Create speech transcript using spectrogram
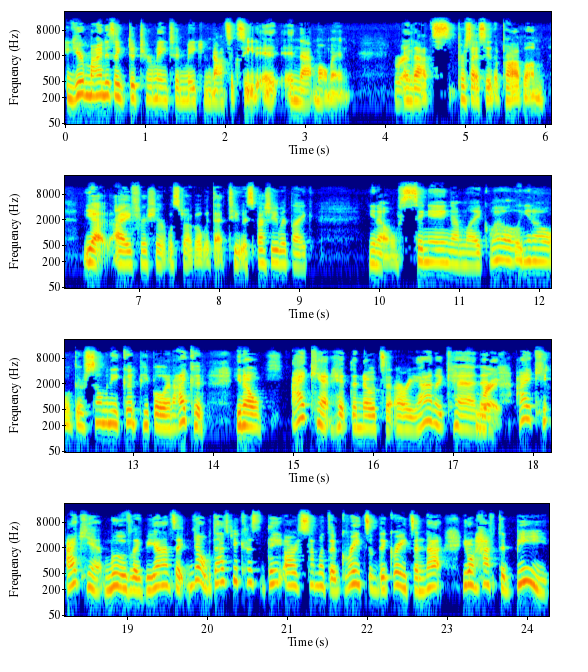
your mind is like determining to make you not succeed in, in that moment right. and that's precisely the problem yeah i for sure will struggle with that too especially with like you know, singing. I'm like, well, you know, there's so many good people, and I could, you know, I can't hit the notes that Ariana can. right. I can't. I can't move like Beyonce. No, but that's because they are some of the greats of the greats, and not. You don't have to be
